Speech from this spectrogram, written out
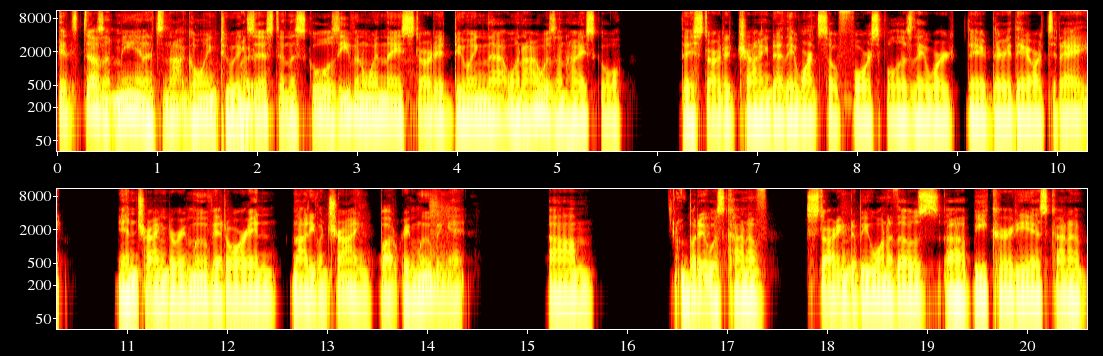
It doesn't mean it's not going to exist in the schools. Even when they started doing that when I was in high school, they started trying to. They weren't so forceful as they were. They they they are today in trying to remove it, or in not even trying, but removing it. Um, but it was kind of starting to be one of those uh, be courteous kind of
